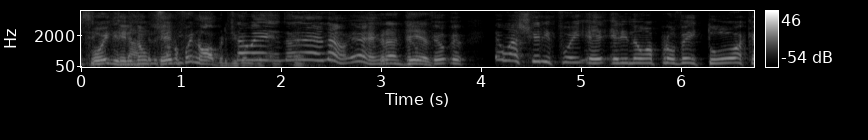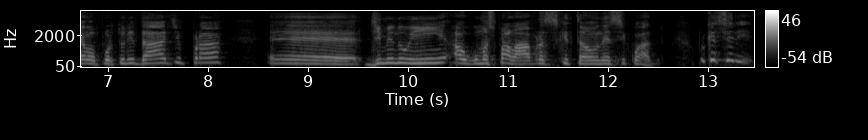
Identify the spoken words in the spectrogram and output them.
foi, ele não Ele teve... só não foi nobre, digamos Não, é, assim. não, é, não, é. eu- Grandeza. Eu, eu, eu, eu acho que ele foi. é, Ele não aproveitou aquela oportunidade para diminuir algumas palavras que estão nesse quadro. Porque se ele.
